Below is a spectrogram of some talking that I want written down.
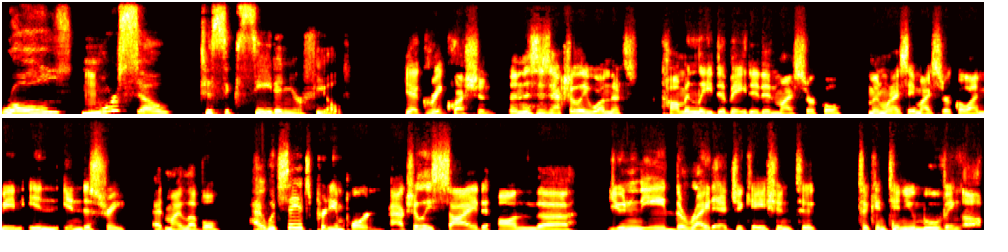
roles, mm. more so to succeed in your field? Yeah, great question. And this is actually one that's commonly debated in my circle. And when I say my circle, I mean in industry at my level. I would say it's pretty important. Actually, side on the you need the right education to to continue moving up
